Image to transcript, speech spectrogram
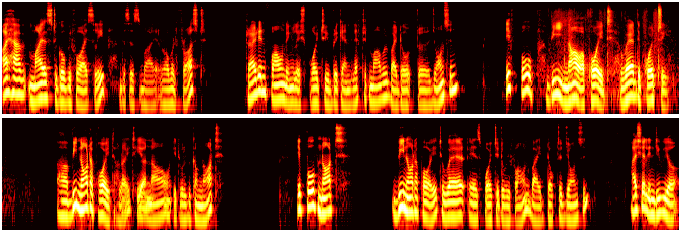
I have miles to go before I sleep. This is by Robert Frost. Dryden found English poetry brick and left it marble by Dr. Johnson. If Pope be now a poet, where the poetry? Uh, be not a poet, all right? Here now it will become not. If Pope not be not a poet, where is poetry to be found by Dr. Johnson? I shall endeavor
